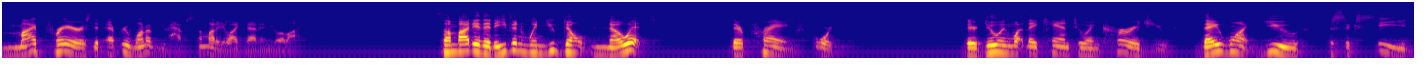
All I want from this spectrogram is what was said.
My prayer is that every one of you have somebody like that in your life. Somebody that even when you don't know it, they're praying for you. They're doing what they can to encourage you. They want you to succeed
